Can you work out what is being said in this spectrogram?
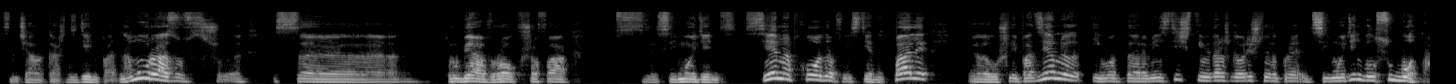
сначала каждый день по одному разу с, с э, трубя в рог, в шофар, с, седьмой день семь обходов, и стены пали, э, ушли под землю, и вот раввинистический Мидраш говорит, что это седьмой день был суббота,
